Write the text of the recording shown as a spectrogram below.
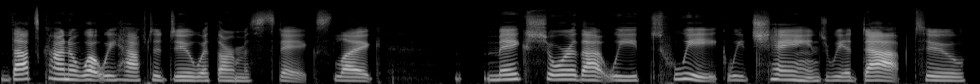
that's kind of what we have to do with our mistakes. Like make sure that we tweak, we change, we adapt to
